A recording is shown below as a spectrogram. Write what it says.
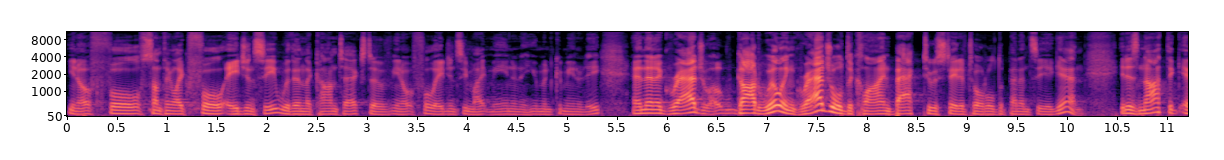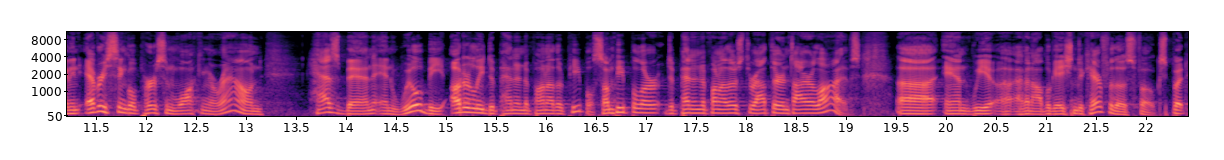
you know full something like full agency within the context of you know what full agency might mean in a human community. And then a gradual god willing gradual decline back to a state of total dependency again. It is not the i mean every single person walking around has been and will be utterly dependent upon other people. Some people are dependent upon others throughout their entire lives, uh, and we uh, have an obligation to care for those folks. But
